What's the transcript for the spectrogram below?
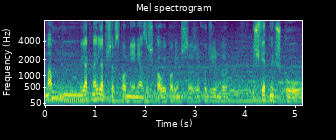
Mam jak najlepsze wspomnienia ze szkoły, powiem szczerze. Chodziłem do, do świetnych szkół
